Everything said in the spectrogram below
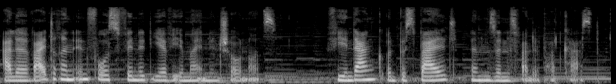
Alle weiteren Infos findet ihr wie immer in den Show Notes. Vielen Dank und bis bald im Sinneswandel Podcast.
